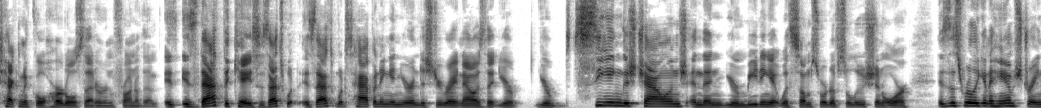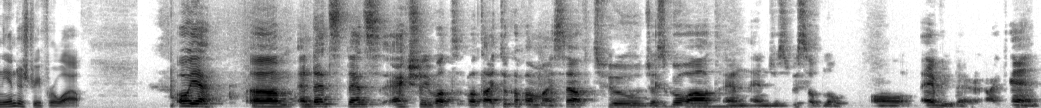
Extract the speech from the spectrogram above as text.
technical hurdles that are in front of them. Is, is that the case? Is that what is that what's happening in your industry right now? Is that you're you're seeing this challenge and then you're meeting it with some sort of solution, or is this really going to hamstring the industry for a while? Oh yeah, um, and that's that's actually what what I took upon myself to just go out and and just whistleblow all everywhere I can,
